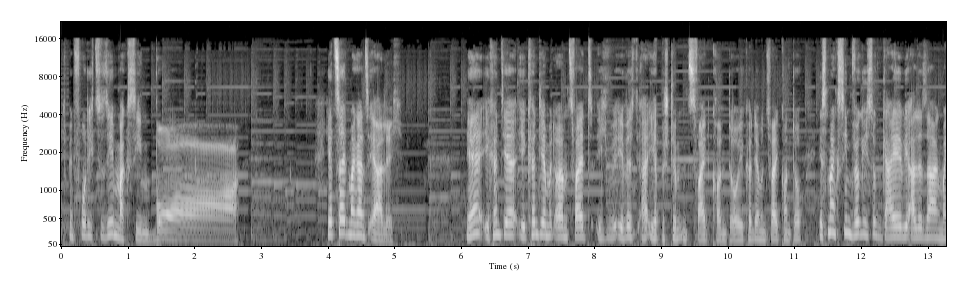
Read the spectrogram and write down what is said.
Ich bin froh, dich zu sehen, Maxim. Boah. Jetzt seid mal ganz ehrlich. Ja, ihr könnt ja, ihr könnt ja mit eurem Zweit, ich, ihr wisst, ihr habt bestimmt ein Zweitkonto, ihr könnt ja mit einem Zweitkonto. Ist Maxim wirklich so geil, wie alle sagen?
